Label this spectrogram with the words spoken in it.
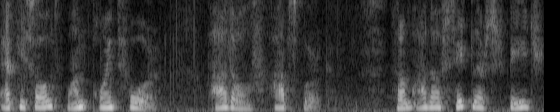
Episode 1.4 Adolf Habsburg From Adolf Hitler's speech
